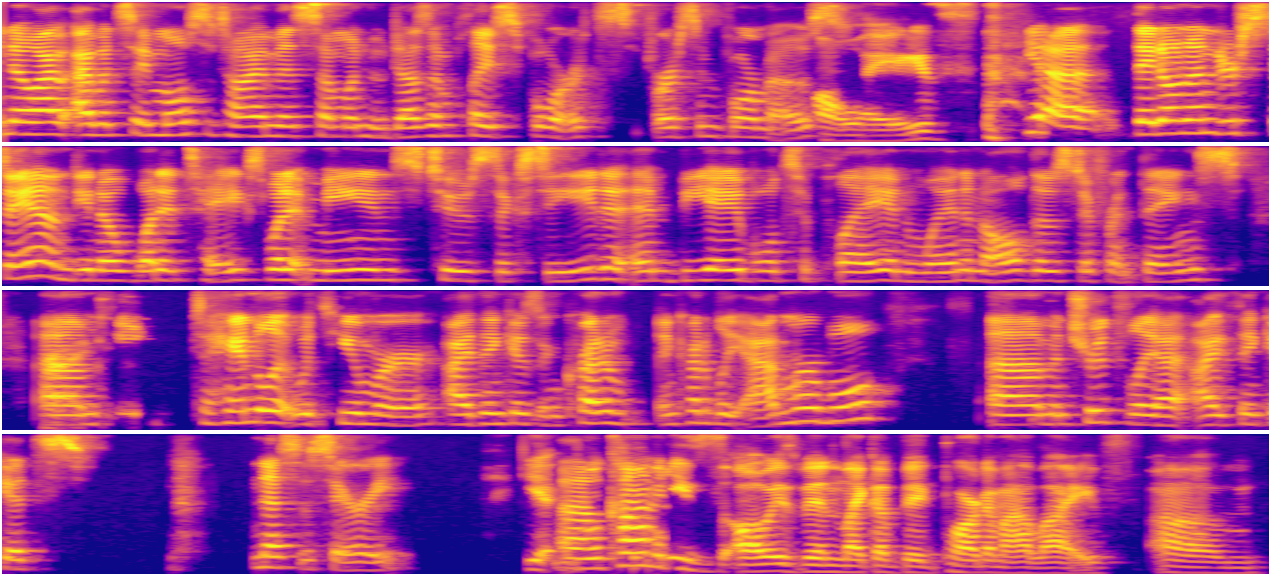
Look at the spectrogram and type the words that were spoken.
you know, I, I would say most of the time as someone who doesn't play sports, first and foremost. Always. yeah. They don't understand, you know, what it takes, what it means to succeed and be able to play and win and all those different things. Um, right. Um, to handle it with humor, I think is incredible, incredibly admirable. Um, and truthfully, I, I think it's necessary yeah, well, um, comedy's always been like a big part of my life. Um,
